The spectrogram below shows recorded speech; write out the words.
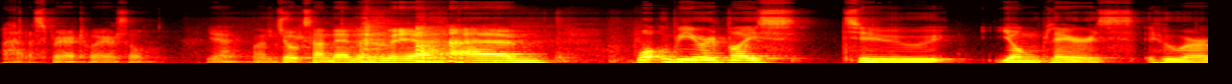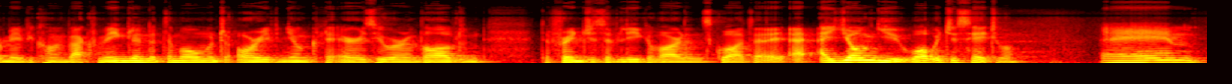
I had a spare tire, so Yeah, well, jokes on them, isn't it? Yeah. Um, what would be your advice to young players who are maybe coming back from England at the moment, or even young players who are involved in the fringes of League of Ireland squad? A, a- young you, what would you say to him? Um,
